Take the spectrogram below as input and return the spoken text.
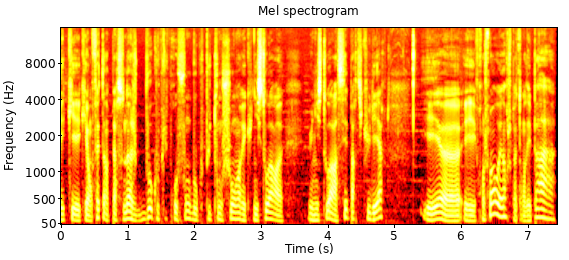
et qui est, qui est en fait un personnage beaucoup plus profond, beaucoup plus tonchon avec une histoire, une histoire assez particulière. Et, et franchement, ouais, non, je m'attendais pas,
